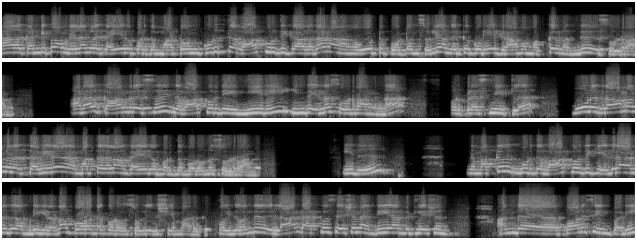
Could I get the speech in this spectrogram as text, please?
நாங்க கண்டிப்பா அவங்க நிலங்களை கையகப்படுத்த மாட்டோம்னு கொடுத்த வாக்குறுதிக்காக தான் நாங்க ஓட்டு போட்டோம்னு சொல்லி அங்க இருக்கக்கூடிய கிராம மக்கள் வந்து சொல்றாங்க. ஆனால் காங்கிரஸ் இந்த வாக்குறுதியை மீறி இன்று என்ன சொல்றாங்கன்னா ஒரு பிரஸ் மீட்ல மூணு கிராமங்களை தவிர மத்ததெல்லாம் கையகப்படுத்தப்படும்னு சொல்றாங்க. இது இந்த மக்களுக்கு கொடுத்த வாக்குறுதிக்கு எதிரானது அப்படிங்கறதா போராட்டக்கூட சொல்லி விஷயமா இருக்கு. இப்போ இது வந்து லேண்ட் அக்விசேஷன் அண்ட் ரீஹாபிலிட்டேஷன் அந்த பாலிசியின் படி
